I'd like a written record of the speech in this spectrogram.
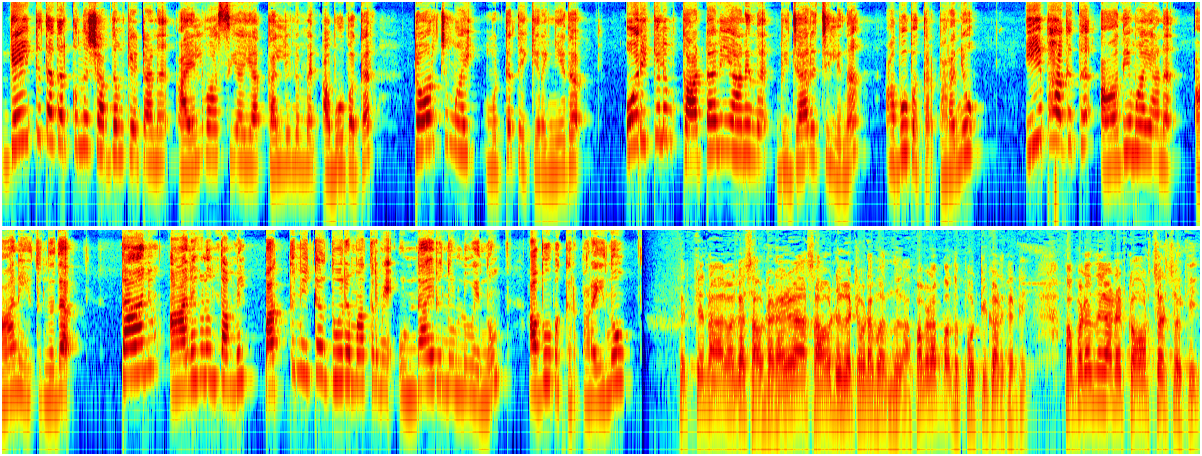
ഗേറ്റ് തകർക്കുന്ന ശബ്ദം കേട്ടാണ് അയൽവാസിയായ കല്ലിടുമ്പൻ അബൂബക്കർ ടോർച്ചുമായി മുറ്റത്തേക്ക് ഇറങ്ങിയത് ഒരിക്കലും കാട്ടാനയാണെന്ന് വിചാരിച്ചില്ലെന്ന് അബൂബക്കർ പറഞ്ഞു. ഈ ഭാഗത്ത് ആദ്യമായാണ് ആന എത്തുന്നത്. താനും ആനകളും തമ്മിൽ പത്ത് മീറ്റർ ദൂരം മാത്രമേ ഉണ്ടായിരുന്നുള്ളൂ എന്നും അബൂബക്കർ പറയുന്നു. കൃത്യം നാല് മണിക്ക് സൗണ്ട് ആ സൗണ്ട് കേട്ട് ഇവിടെ വന്നു അപ്പോൾ ഇവിടെ അത് പൊട്ടി കിടക്കണ്ട് അപ്പോൾ ഇവിടെ നിന്ന് കണ്ട് ടോർച്ച് അടിച്ച് നോക്കി.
